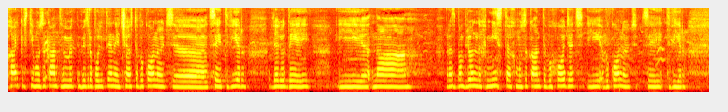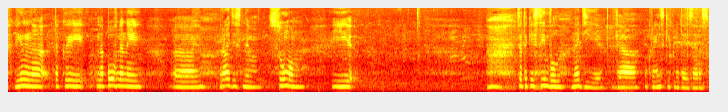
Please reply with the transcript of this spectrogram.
харківські музиканти метрополітени часто виконують е, цей твір для людей. І на розбомблених містах музиканти виходять і виконують цей твір. Він е, такий наповнений е, радісним сумом. І це такий символ надії для українських людей зараз.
